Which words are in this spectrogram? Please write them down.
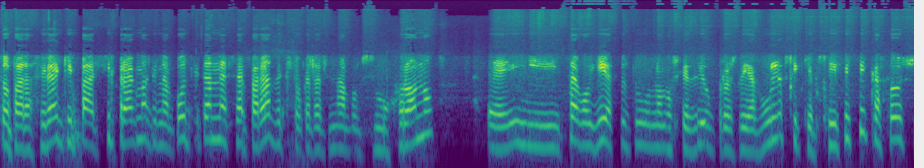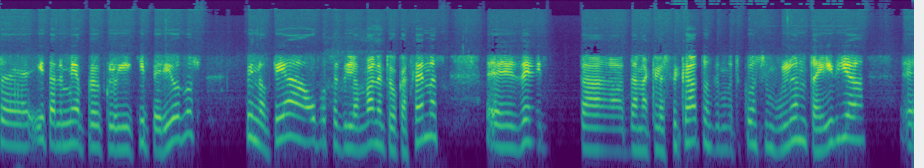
Το παραθυράκι υπάρχει. Πράγματι να πω ότι ήταν σε απαράδεκτο κατά την άποψη μου χρόνο ε, η εισαγωγή αυτού του νομοσχεδίου προς διαβούλευση και ψήφιση καθώς ε, ήταν μια προεκλογική περίοδος στην οποία όπως αντιλαμβάνεται ο καθένας ε, δεν ήταν τα, τα ανακλαστικά των Δημοτικών Συμβουλίων τα ίδια ε,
